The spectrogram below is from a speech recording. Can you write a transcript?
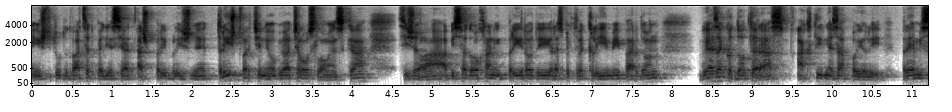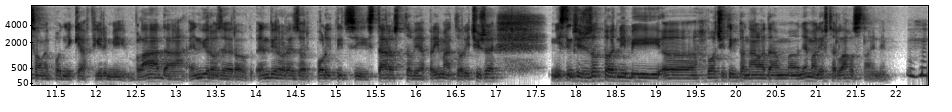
Inštitútu 2050 až približne 3 štvrtiny obyvateľov Slovenska si želá, aby sa do ochrany prírody, respektíve klímy, pardon, viac ako doteraz aktívne zapojili priemyselné podniky a firmy, vláda, envirorezor, politici, starostovia, primátori. Čiže myslím si, že zodpovední by uh, voči týmto náladám nemali ostať lahostajní. Uh-huh.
